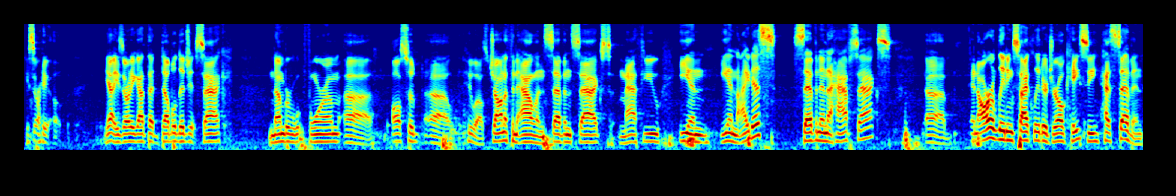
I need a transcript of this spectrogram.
he's already yeah he's already got that double digit sack number for him. Uh, also, uh, who else? Jonathan Allen seven sacks. Matthew Ian Ioannidis seven and a half sacks. And our leading sack leader, Jurrell Casey, has seven.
